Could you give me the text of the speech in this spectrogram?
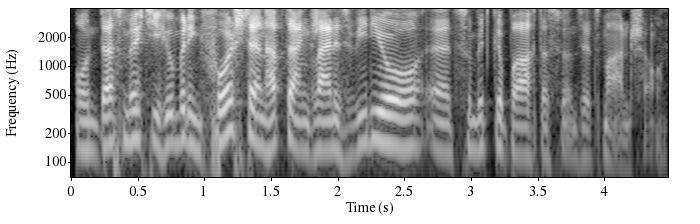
Und das möchte ich unbedingt vorstellen. Habe da ein kleines Video äh, zu mitgebracht, das wir uns jetzt mal anschauen.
